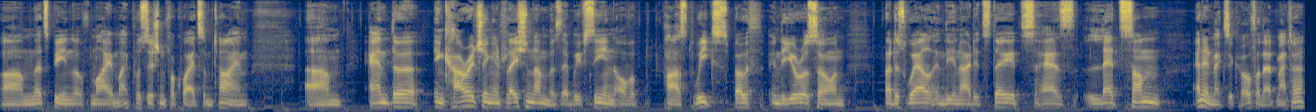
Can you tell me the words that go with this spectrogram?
Um, that's been of my, my position for quite some time. Um, and the encouraging inflation numbers that we've seen over past weeks, both in the Eurozone but as well in the United States, has led some, and in Mexico for that matter,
